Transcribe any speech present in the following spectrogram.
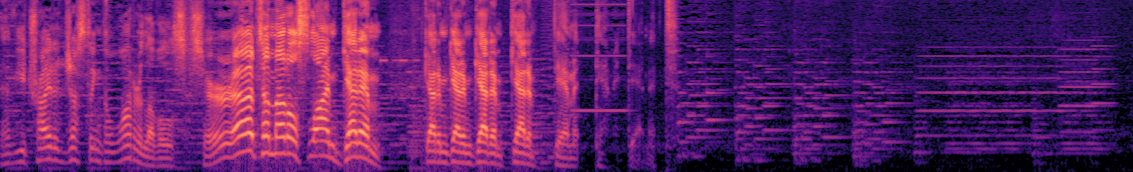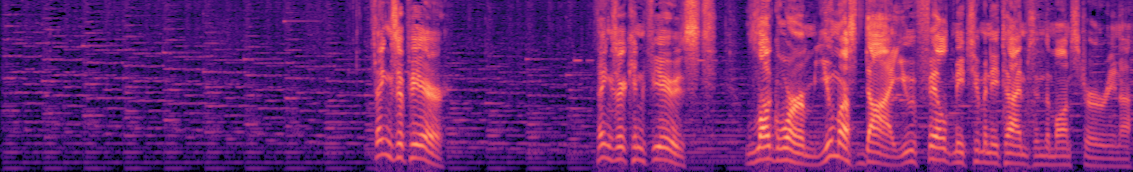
have you tried adjusting the water levels, sir? Ah, That's a metal slime. Get him. Get him, get him, get him, get him. Damn it, damn it, damn it. Things appear. Things are confused. Lugworm, you must die. You failed me too many times in the monster arena.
